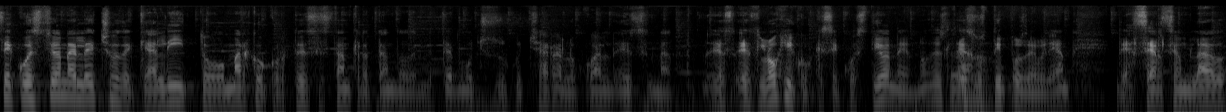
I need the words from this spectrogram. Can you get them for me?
se cuestiona el hecho de que Alito o Marco Cortés están tratando de meter mucho su cuchara, lo cual es, es, lógico que se cuestione, ¿no? Esos tipos deberían de hacerse a un lado.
